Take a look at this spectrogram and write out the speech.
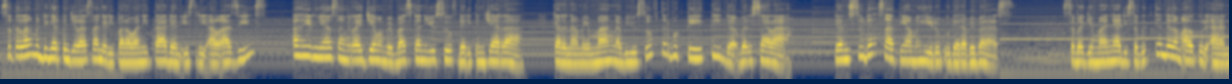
Setelah mendengar penjelasan dari para wanita dan istri Al-Aziz, akhirnya sang raja membebaskan Yusuf dari penjara karena memang Nabi Yusuf terbukti tidak bersalah dan sudah saatnya menghirup udara bebas. Sebagaimana disebutkan dalam Al-Quran,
